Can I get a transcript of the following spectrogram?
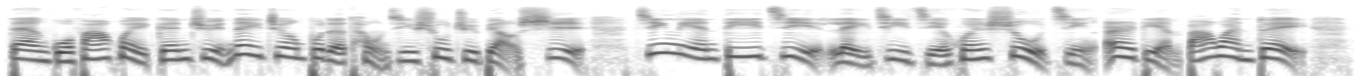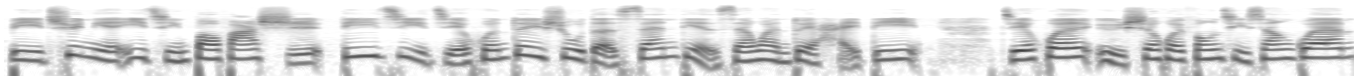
但国发会根据内政部的统计数据表示，今年第一季累计结婚数仅二点八万对，比去年疫情爆发时第一季结婚对数的三点三万对还低。结婚与社会风气相关，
